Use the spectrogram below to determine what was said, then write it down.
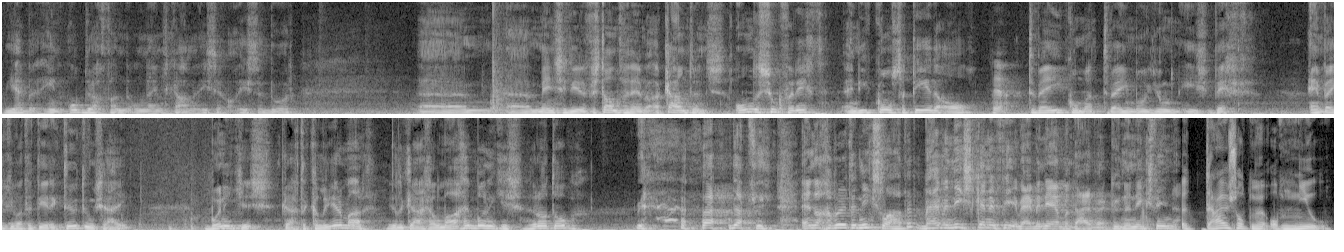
die hebben in opdracht van de ondernemingskamer, is er, is er door ehm, eh, mensen die er verstand van hebben, accountants, onderzoek verricht. En die constateerden al, Ja. 2,2 miljoen is weg. En weet je wat de directeur toen zei? Bonnetjes, krijgt de kaleren maar. Jullie krijgen helemaal geen bonnetjes. Rot op. dat en dan gebeurt er niks later. We hebben niks kunnen vinden. We, hebben, we kunnen niks vinden. Het duizelt me opnieuw.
